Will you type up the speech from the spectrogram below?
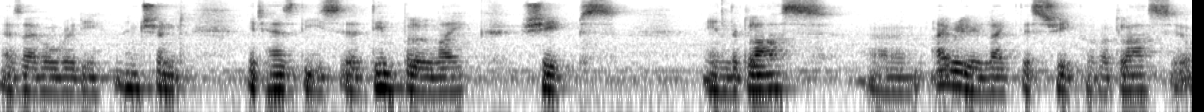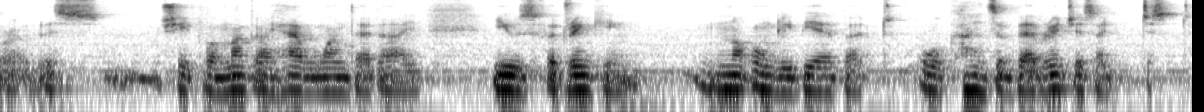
as I've already mentioned. It has these uh, dimple-like shapes in the glass. Um, I really like this shape of a glass or this shape of a mug. I have one that I use for drinking not only beer but all kinds of beverages. I just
